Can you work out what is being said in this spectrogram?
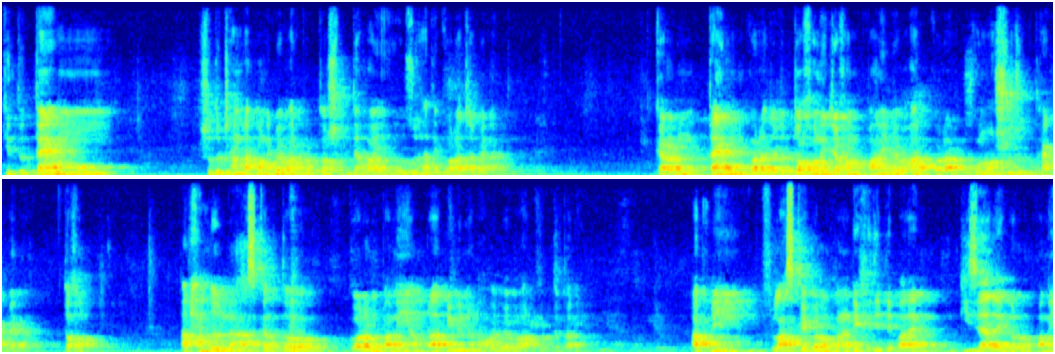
কিন্তু তেমন শুধু ঠান্ডা পানি ব্যবহার করতে অসুবিধা হয় অজুহাতে করা যাবে না। কারণ তায়াম্মুম করা যাবে তখনই যখন পানি ব্যবহার করার কোনো সুযোগ থাকবে না, তখন। আলহামদুলিল্লাহ, আজকাল তো গরম পানি আমরা বিভিন্নভাবে ব্যবহার করতে পারি। আপনি ফ্লাস্কে গরম পানি রেখে দিতে পারেন, গিজারে গরম পানি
